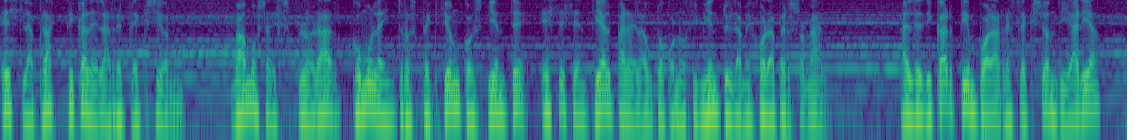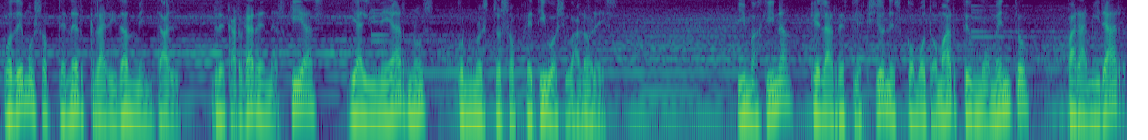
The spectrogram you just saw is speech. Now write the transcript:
es la práctica de la reflexión. vamos a explorar cómo la introspección consciente es esencial para el autoconocimiento y la mejora personal. Al dedicar tiempo a la reflexión diaria, podemos obtener claridad mental, recargar energías y alinearnos con nuestros objetivos y valores. Imagina que la reflexión es como tomarte un momento para mirar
